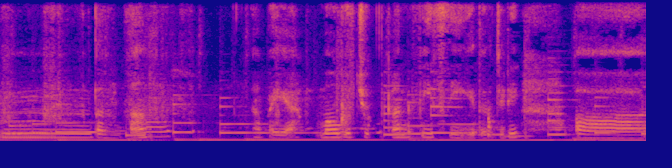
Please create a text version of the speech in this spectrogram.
hmm, tentang apa ya mewujudkan visi gitu. Jadi uh,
